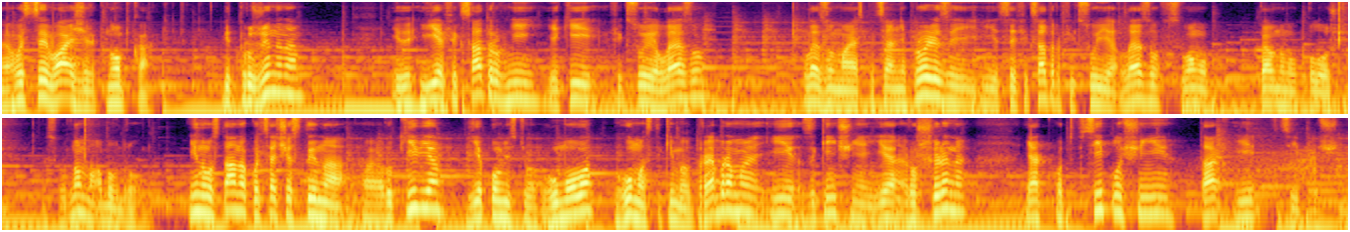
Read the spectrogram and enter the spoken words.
Е, Ось цей важіль, кнопка підпружинена. І є фіксатор в ній, який фіксує лезо. Лезо має спеціальні прорізи, і цей фіксатор фіксує лезо в своєму певному положенні, ось в одному або в другому. І наостанок, оця частина е, руків'я є повністю гумова, гума з такими от ребрами, і закінчення є розширене, як от в цій площині, так і в цій площині.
